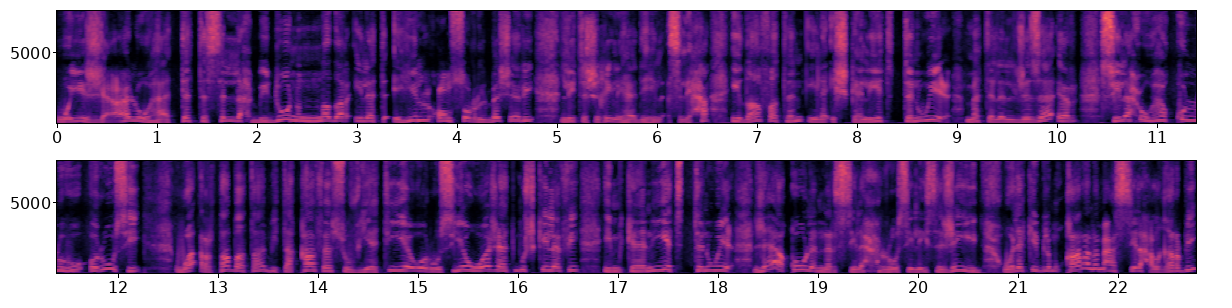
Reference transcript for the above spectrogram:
ويجعلها تتسلح بدون النظر إلى تأهيل العنصر البشري لتشغيل هذه الأسلحة إضافة إلى إشكالية التنويع. مثل الجزائر سلاحها كله روسي وارتبط بثقافة سوفيتية وروسية وواجهت مشكلة في إمكانية التنويع. لا أقول أن السلاح الروسي ليس جيد ولكن بالمقارنة مع السلاح الغربي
